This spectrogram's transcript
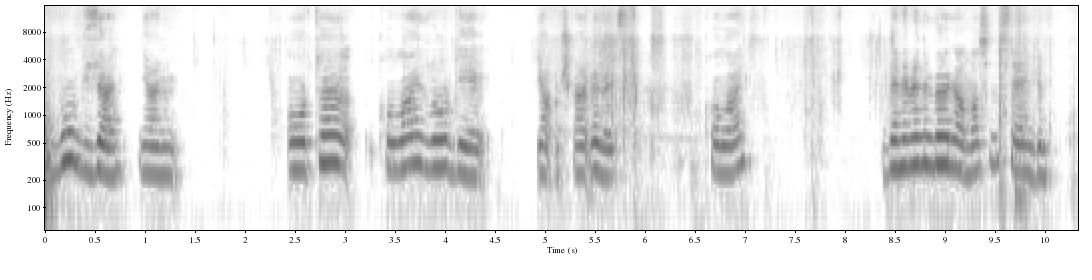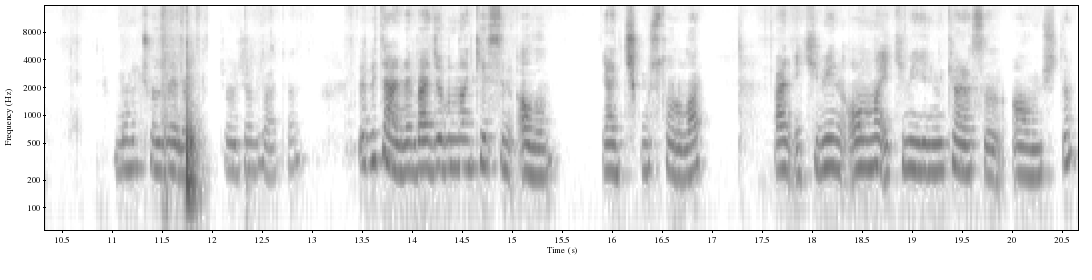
Bu güzel. Yani orta kolay zor diye yapmış galiba. Evet. Kolay. Denemenin böyle olmasını sevdim. Bunu çözerim. Çözeceğim zaten. Ve bir tane bence bundan kesin alın. Yani çıkmış sorular. Ben 2010 ile 2022 arası almıştım.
